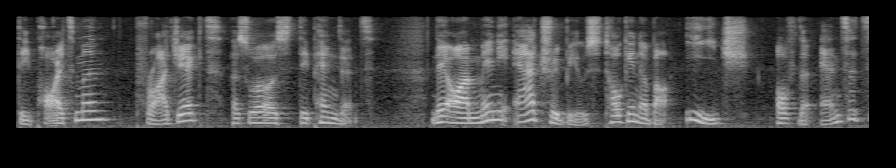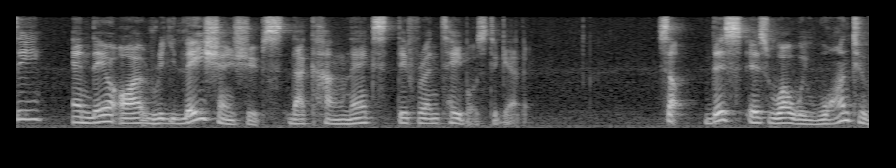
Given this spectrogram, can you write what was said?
department, project as well as dependent. There are many attributes talking about each of the entity and there are relationships that connects different tables together. So this is what we want to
